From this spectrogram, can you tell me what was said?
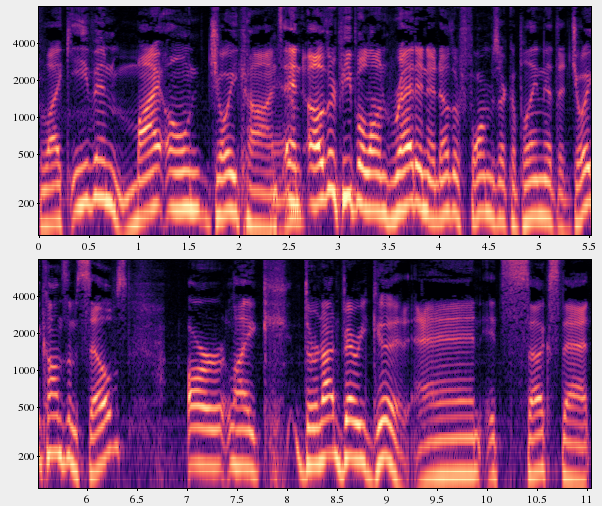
Like even my own Joy Cons and other people on Reddit and other forums are complaining that the Joy Cons themselves are like they're not very good, and it sucks that.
